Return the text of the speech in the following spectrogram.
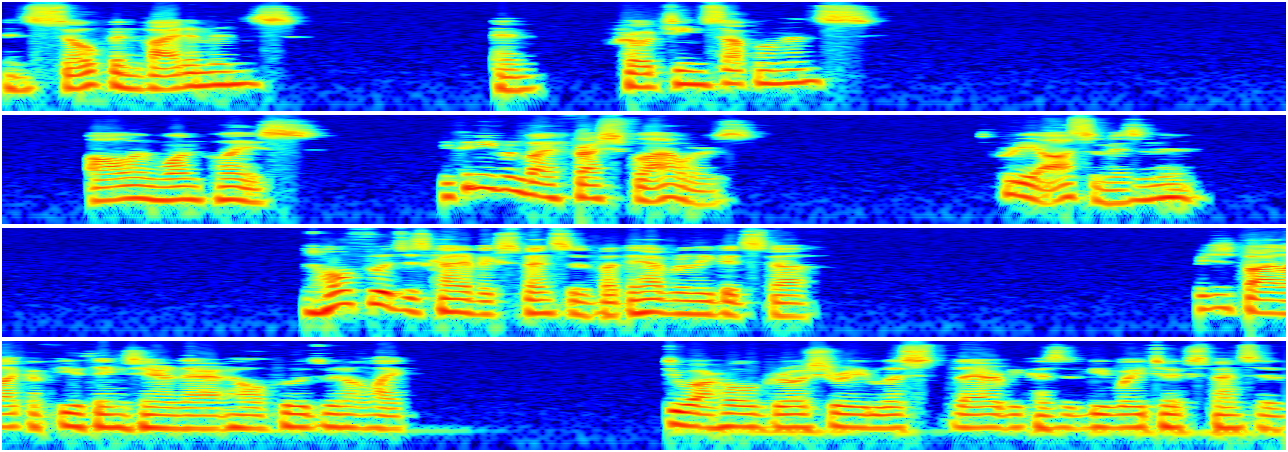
and soap and vitamins, and protein supplements, all in one place. You can even buy fresh flowers. It's pretty awesome, isn't it? Whole Foods is kind of expensive, but they have really good stuff. We just buy like a few things here and there at Whole Foods. We don't like do our whole grocery list there because it'd be way too expensive.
